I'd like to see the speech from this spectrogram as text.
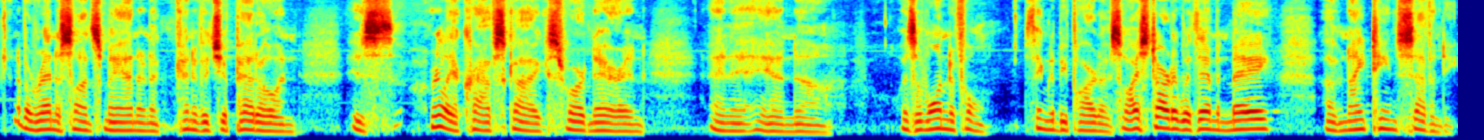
kind of a Renaissance man and a kind of a Geppetto and is really a crafts guy extraordinaire and and and uh, was a wonderful thing to be part of. So I started with them in May of 1970.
